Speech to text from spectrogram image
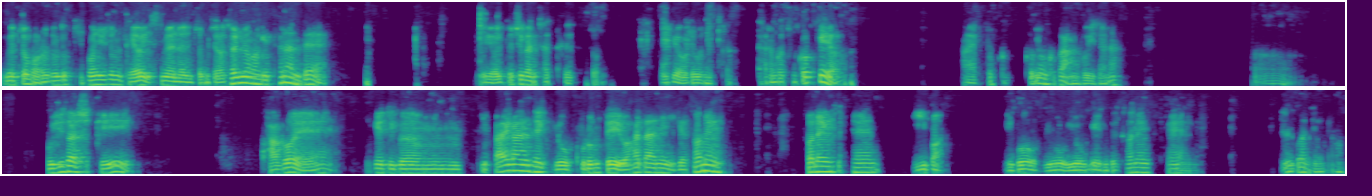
이거 좀 어느 정도 기본이 좀 되어 있으면은 좀 제가 설명하기 편한데 12시간 차트 좀 보기 어려우니까 다른 것 좀 끌게요. 아, 또 끄, 끄면 그거 안 보이잖아. 어, 보시다시피 과거에 이게 지금 이 빨간색 요 구름대 요 하단이 이게 선행 선행 스팬 2번 이거 요 요게 이제 선행 스팬 1번이에요.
